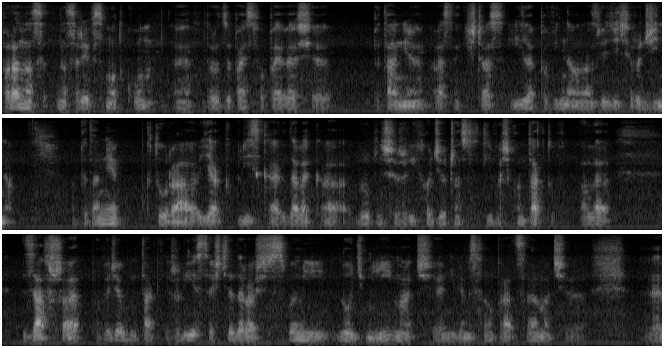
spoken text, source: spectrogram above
pora na, na serię w smutku. E, Drodzy Państwo, pojawia się pytanie raz na jakiś czas, ile powinna o nas wiedzieć rodzina. Pytanie, która, jak bliska, jak daleka, również jeżeli chodzi o częstotliwość kontaktów, ale zawsze powiedziałbym tak, jeżeli jesteście dorosłymi ludźmi, macie, nie wiem, swoją pracę, macie e,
